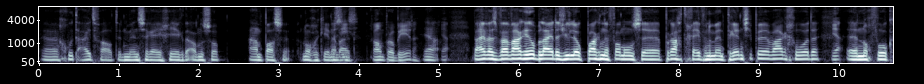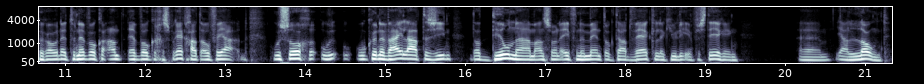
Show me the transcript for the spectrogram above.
eh, goed uitvalt en mensen reageren er anders op? Aanpassen, nog een keer naar buiten. Gewoon proberen. Ja. Ja. Wij, was, wij waren heel blij dat jullie ook partner van ons eh, prachtige evenement Trendship eh, waren geworden. Ja. Eh, nog voor corona. Toen hebben we, ook een, hebben we ook een gesprek gehad over ja, hoe, zorgen, hoe, hoe kunnen wij laten zien dat deelname aan zo'n evenement ook daadwerkelijk jullie investering ehm, ja, loont.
